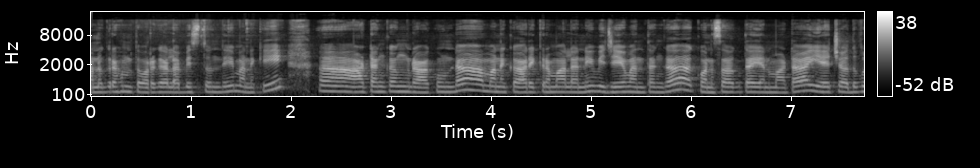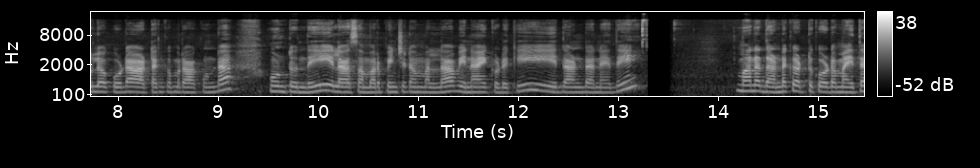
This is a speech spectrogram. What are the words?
అనుగ్రహం త్వరగా లభిస్తుంది. మనకి ఆటంకం రాకుండా మన కార్యక్రమాలన్నీ విజయవంతంగా కొనసాగుతాయి అన్నమాట ఏ చదువులో కూడా ఆటంకం రాకుండా ఉంటుంది. ఇలా సమర్పించడం వల్ల వినాయకుడికి ఈ దండ అనేది మన దండ కట్టుకోవడం అయితే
